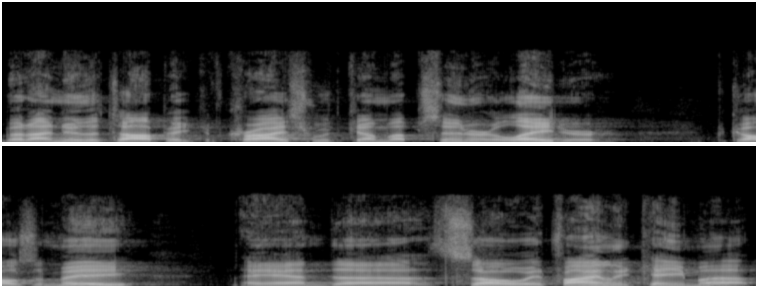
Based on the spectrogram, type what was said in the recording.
but I knew the topic of Christ would come up sooner or later because of me. And uh, so it finally came up.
